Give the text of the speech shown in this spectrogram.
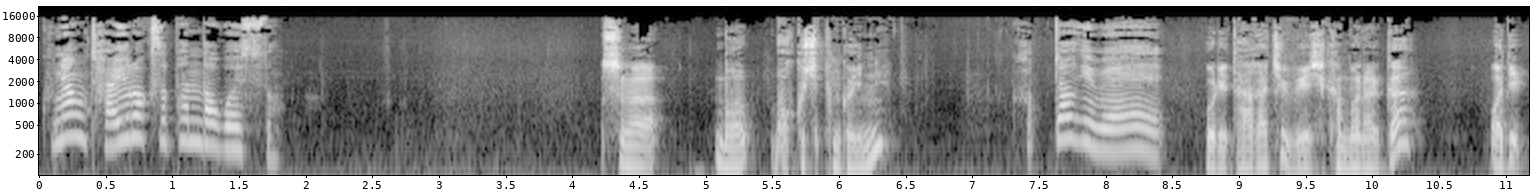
그냥 자율학습 한다고 했어. 승아, 뭐 먹고 싶은 거 있니? 갑자기 왜? 우리 다 같이 외식 한번 할까? 어디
